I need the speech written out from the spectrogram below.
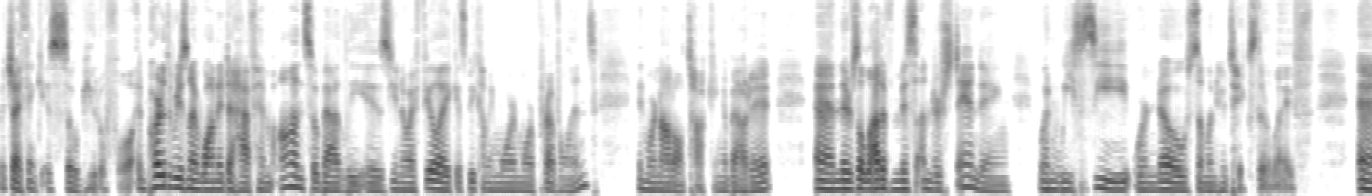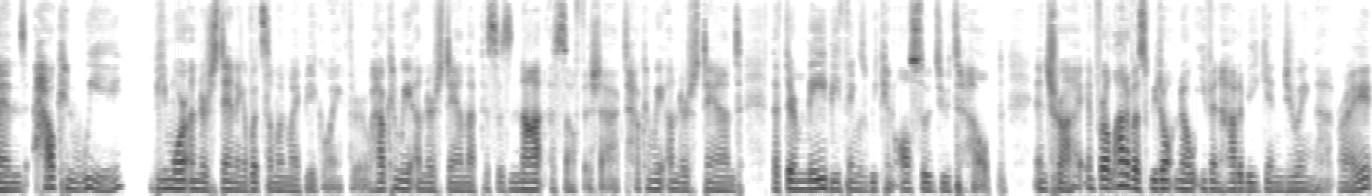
which I think is so beautiful. And part of the reason I wanted to have him on so badly is, you know, I feel like it's becoming more and more prevalent and we're not all talking about it. And there's a lot of misunderstanding when we see or know someone who takes their life. And how can we be more understanding of what someone might be going through? How can we understand that this is not a selfish act? How can we understand that there may be things we can also do to help and try? And for a lot of us, we don't know even how to begin doing that, right?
